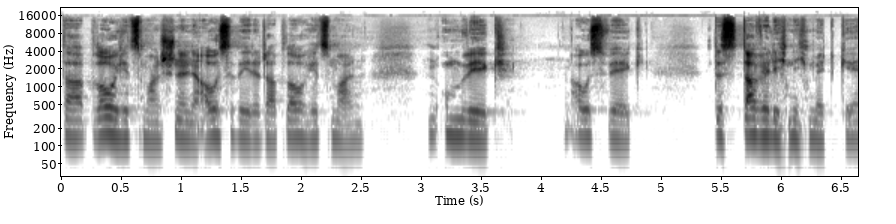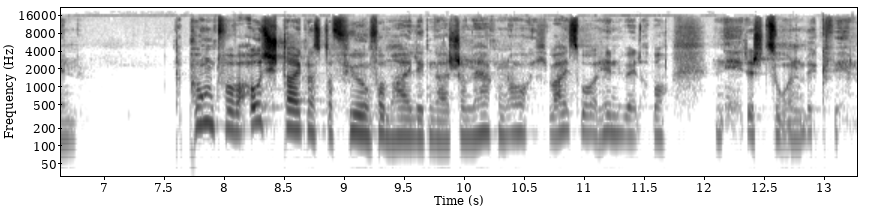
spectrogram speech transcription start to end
da brauche ich jetzt mal schnell eine Ausrede, da brauche ich jetzt mal einen Umweg, einen Ausweg. Das, da will ich nicht mitgehen. Der Punkt, wo wir aussteigen aus der Führung vom Heiligen Geist und merken, oh, ich weiß, wo er hin will, aber nee, das ist zu unbequem.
